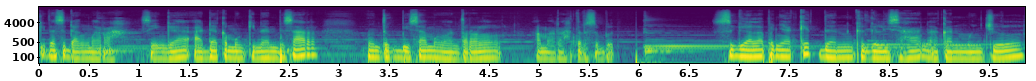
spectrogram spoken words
kita sedang marah, sehingga ada kemungkinan besar untuk bisa mengontrol amarah tersebut. Segala penyakit dan kegelisahan akan muncul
